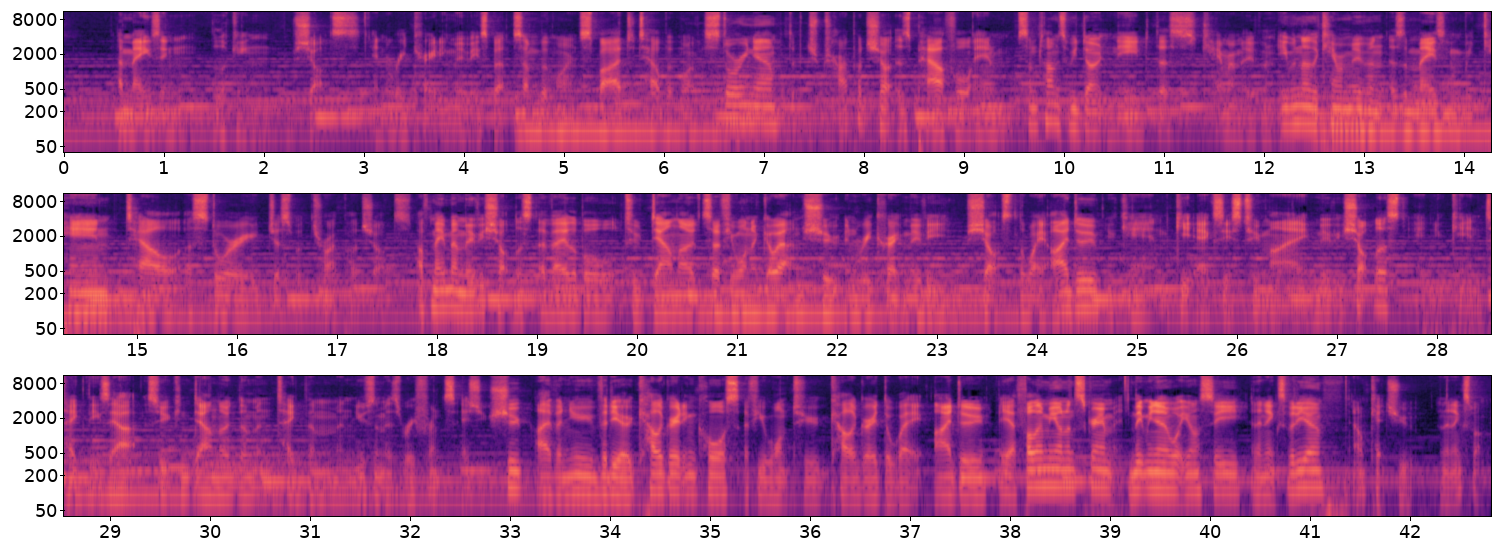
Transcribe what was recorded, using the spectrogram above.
amazing looking shots and recreating movies, but some a bit more inspired to tell a bit more of a story now. The tripod shot is powerful, and sometimes we don't need this camera movement. Even though the camera movement is amazing, we can tell a story just with tripod shots. I've made my movie shot list available to download, so if you want to go out and shoot and recreate movie shots the way I do, you can get access to my movie shot list and you can take these out so you can download them and take them and use them as reference as you shoot. I have a new video color grading course if you want to color grade the way I do. Yeah, follow me on Instagram. Let me know what you want to see in the next video. I'll catch you in the next one.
